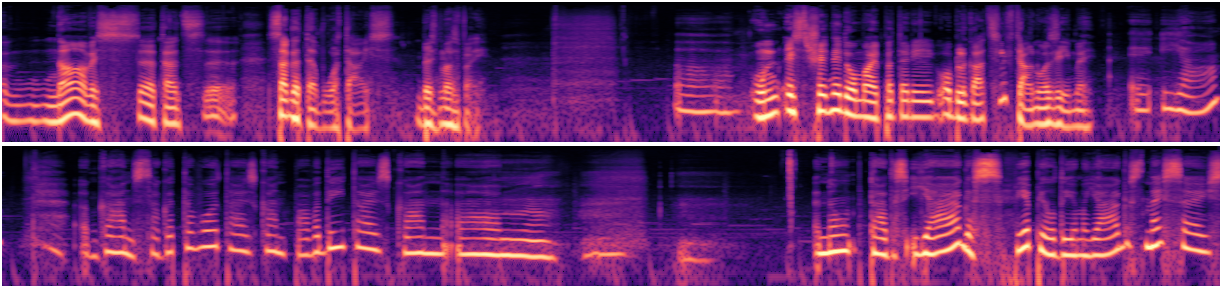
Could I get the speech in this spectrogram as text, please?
nāves tāds sagatavotājs, bez mazvai. Uh, Un es šeit nedomāju pat arī obligāti sliktā nozīmē. Jā, gan sagatavotājs, gan pavadītājs, gan um, nu, tādas jēgas, piepildījuma jēgas nesējs,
